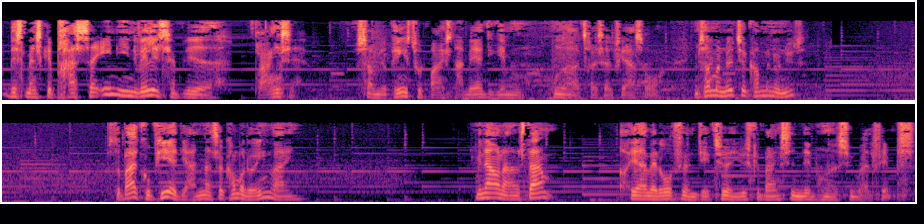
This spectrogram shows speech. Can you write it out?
hvis man skal presse sig ind i en veletableret branche, som jo pengestudbranchen har været igennem 160-70 år, så er man nødt til at komme med noget nyt. Hvis du bare kopierer de andre, så kommer du ingen vej. Mit navn er Anders Dam, og jeg har været ordførende direktør i Jyske Bank siden 1997.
